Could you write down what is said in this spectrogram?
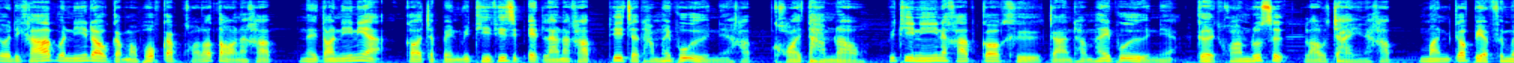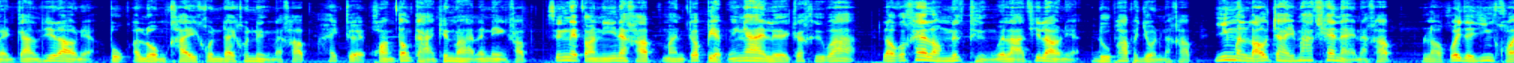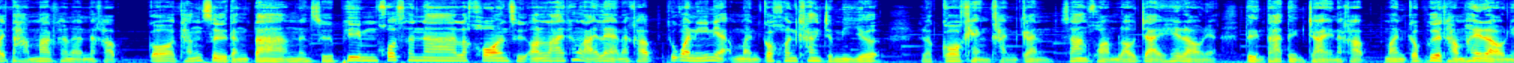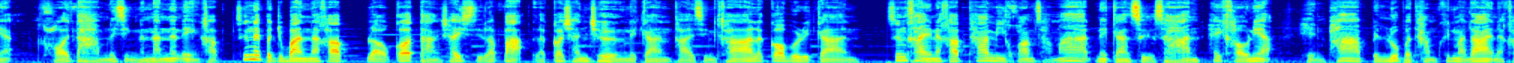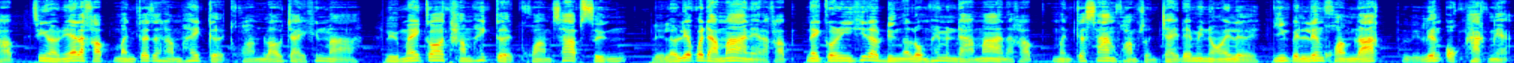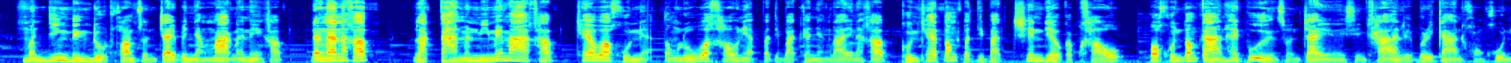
สวัสดีครับ วันนี้เรากลับมาพบกับขอเล่าต่อนะครับ ในตอนนี้เนี่ยก็จะเป็นวิธีที่ 11 แล้วนะครับ ที่จะทำให้ผู้อื่นเนี่ยครับคอยตามเรา วิธีนี้นะครับก็คือการทำให้ผู้อื่นเนี่ยเกิดความรู้สึกเล้าใจนะครับ มันก็เปรียบเสมือนการที่เราเนี่ยปลุกอารมณ์ใครคนใดคนหนึ่งนะครับให้เกิดความต้องการขึ้นมานั่นเองครับ ซึ่งในตอนนี้นะครับมันก็เปรียบง่าย ๆ เลยก็คือว่าเราก็แค่ลองนึกถึงเวลาที่เราเนี่ยดูภาพยนตร์นะครับ ยิ่งมันเล้าใจมากแค่ไหนนะครับ เราก็จะยิ่งคอยตามมากเท่านั้นนะครับ ก็ทั้งสื่อต่างๆ หนังสือพิมพ์ โฆษณา ละครสื่อออนไลน์ทั้งหลายแหละนะครับ ทุกวันนี้เนี่ยมันก็ค่อนข้างจะมีเยอะ แล้วก็แข่งขันกันสร้างความเล้าใจให้เราเนี่ยตื่นตาตื่นใจนะครับ มันก็เพื่อทำให้เราเนี่ยคล้อยตามในสิ่งนั้นๆ นั่นเองครับ ซึ่งในปัจจุบันนะครับ เราก็ต่างใช้ศิลปะ แล้วก็ชั้นเชิงในการขายสินค้าแล้วก็บริการ ซึ่งใครนะครับถ้ามีความสามารถในการสื่อสารให้เขาเนี่ย เห็นภาพเป็นรูปธรรมขึ้นมาได้นะครับ สิ่งเหล่านี้แหละครับมันก็จะทำให้เกิดความเล้าใจขึ้นมา หรือไม่ก็ทำให้เกิดความซาบซึ้ง หรือเราเรียกว่าดราม่าเนี่ยแหละครับ ในกรณีที่เราดึงอารมณ์ให้มันดราม่านะครับ มันก็สร้างความสนใจได้ไม่น้อยเลย ยิ่งเป็นเรื่องความรักหรือเรื่องอกหักเนี่ย มันยิ่งดึงดูดความสนใจเป็นอย่างมากนั่นเองครับ ดังนั้นนะครับหลักการมันมีไม่มากครับ แค่ว่าคุณเนี่ยต้องรู้ว่าเขาเนี่ยปฏิบัติกันอย่างไรนะครับ คุณแค่ต้องปฏิบัติเช่นเดียวกับเขา เพราะคุณต้องการให้ผู้อื่นสนใจในสินค้าหรือบริการของคุณ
